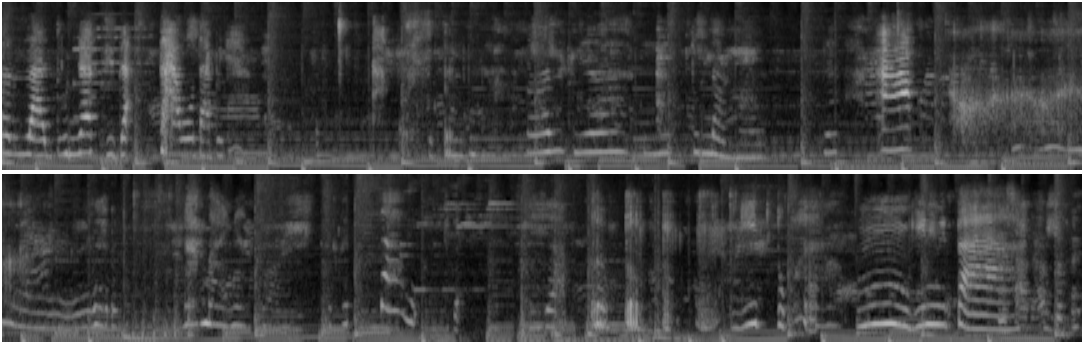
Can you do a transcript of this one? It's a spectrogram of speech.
terlalunya tidak tahu tapi aku sebenarnya itu namanya aku. Namanya tidak tahu ya gitu hmm gini ta sadar, Teh.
